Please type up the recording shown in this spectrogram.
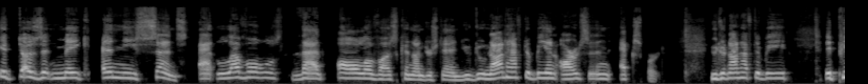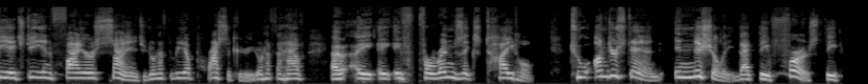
It doesn't make any sense at levels that all of us can understand. You do not have to be an arson expert. You do not have to be a PhD in fire science. You don't have to be a prosecutor. You don't have to have a, a, a forensics title to understand initially that the first, the,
